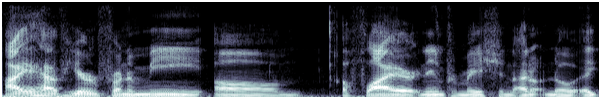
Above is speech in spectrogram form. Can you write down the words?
I have here in front of me um, a flyer and information. I don't know. I,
